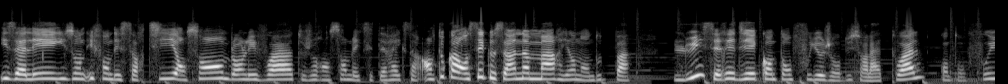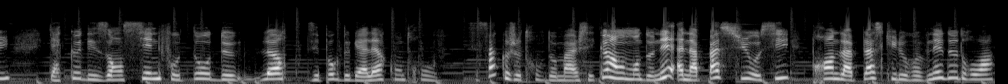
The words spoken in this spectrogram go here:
Ils allaient, ils, ont, ils font des sorties ensemble. On les voit toujours ensemble, etc., etc. En tout cas, on sait que c'est un homme marié, on n'en doute pas. Lui, c'est Rédier. Quand on fouille aujourd'hui sur la toile, quand on fouille, il n'y a que des anciennes photos de leurs époques de galère qu'on trouve. C'est ça que je trouve dommage. C'est qu'à un moment donné, elle n'a pas su aussi prendre la place qui lui revenait de droit.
